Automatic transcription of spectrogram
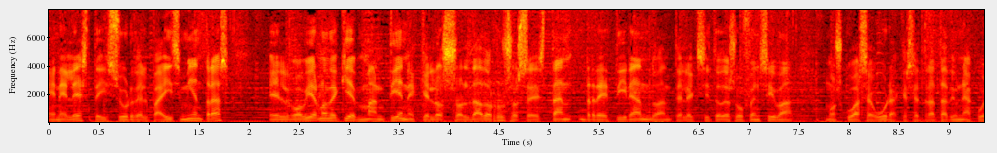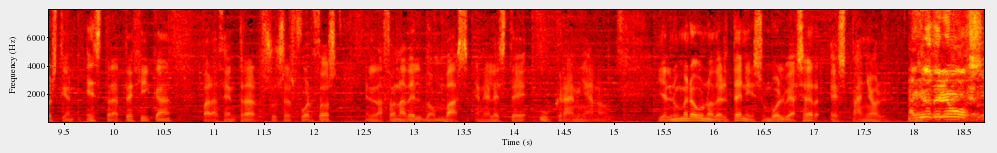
en el este y sur del país, mientras el gobierno de Kiev mantiene que los soldados rusos se están retirando ante el éxito de su ofensiva, Moscú asegura que se trata de una cuestión estratégica para centrar sus esfuerzos en la zona del Donbass, en el este ucraniano. Y el número uno del tenis vuelve a ser español. Aquí lo tenemos.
